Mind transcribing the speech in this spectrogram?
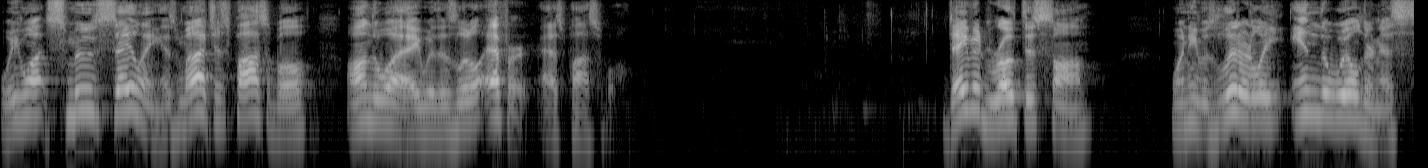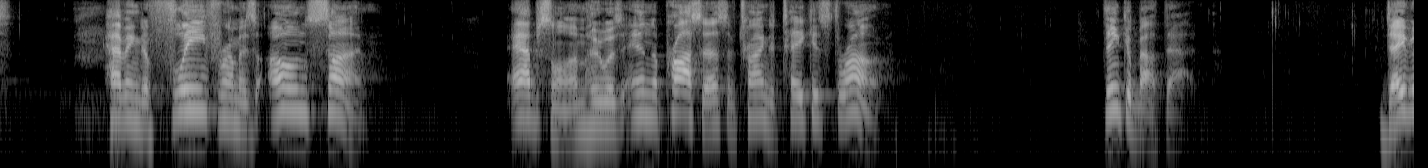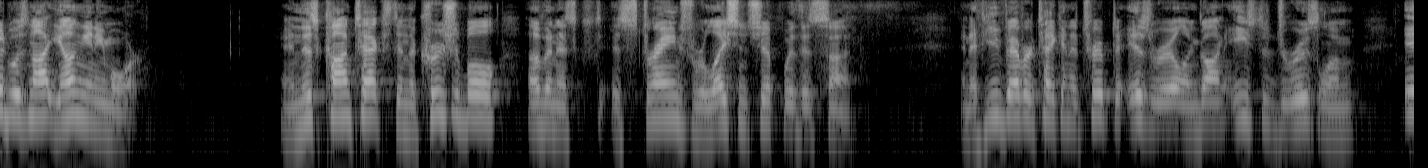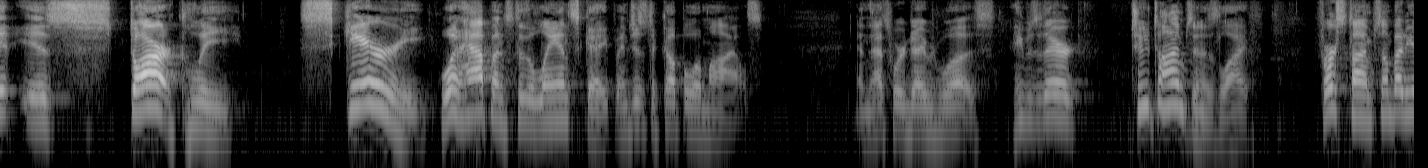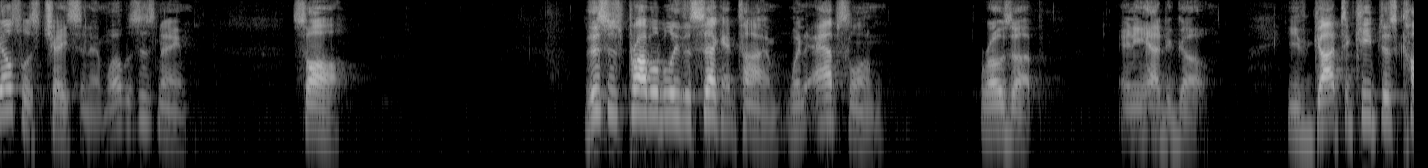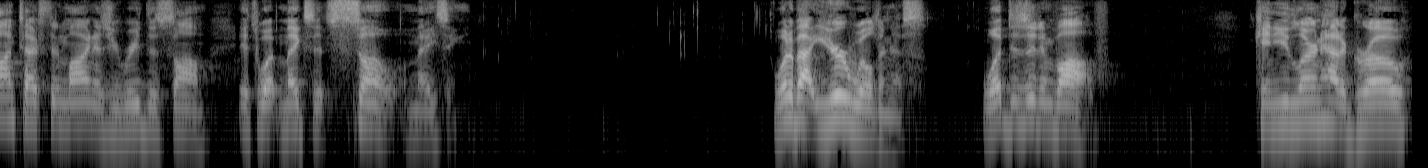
We want smooth sailing as much as possible on the way with as little effort as possible. David wrote this psalm when he was literally in the wilderness, having to flee from his own son, Absalom, who was in the process of trying to take his throne. Think about that. David was not young anymore. In this context, in the crucible of an estranged relationship with his son. And if you've ever taken a trip to Israel and gone east of Jerusalem, it is starkly scary what happens to the landscape in just a couple of miles. And that's where David was. He was there two times in his life. First time, somebody else was chasing him. What was his name? Saul. This is probably the second time when Absalom rose up and he had to go. You've got to keep this context in mind as you read this psalm. It's what makes it so amazing. What about your wilderness? What does it involve? Can you learn how to grow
